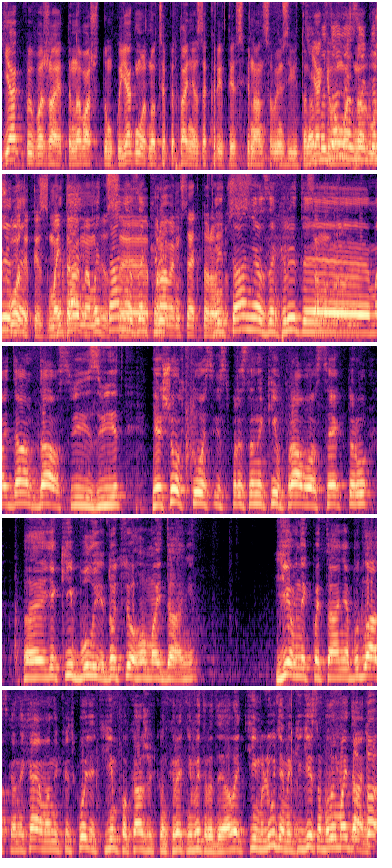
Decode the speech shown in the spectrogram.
Як ви вважаєте, на вашу думку, як можна це питання закрити з фінансовим звітом? Та як його питання можна закрите- узгодити з Майданом, питання- з питання е, закри- правим сектором? з- Питання закрите. самооборони. Майдан дав свій звіт. Якщо хтось із представників правого сектору, е, які були до цього Майдані, Є в них питання, будь ласка, нехай вони підходять, їм покажуть конкретні витрати. Але тим людям, які дійсно були в Майдані, Тобто,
